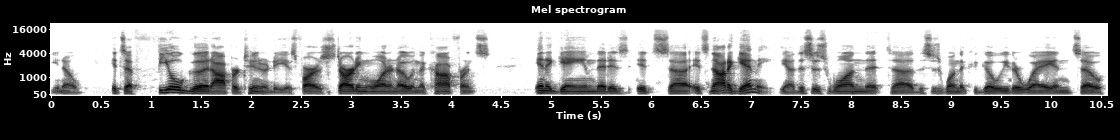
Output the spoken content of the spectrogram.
you know it's a feel good opportunity as far as starting one and zero oh in the conference in a game that is it's uh, it's not a gimme. You know, this is one that uh, this is one that could go either way, and so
